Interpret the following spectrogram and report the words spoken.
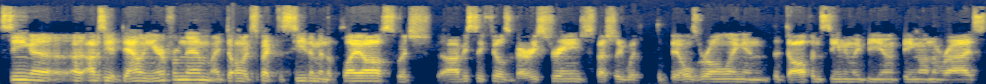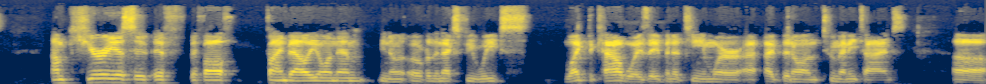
seeing a, a, obviously a down year from them. I don't expect to see them in the playoffs, which obviously feels very strange, especially with the Bills rolling and the Dolphins seemingly being being on the rise. I'm curious if, if, if I'll find value on them, you know, over the next few weeks. Like the Cowboys, they've been a team where I, have been on too many times. Uh,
